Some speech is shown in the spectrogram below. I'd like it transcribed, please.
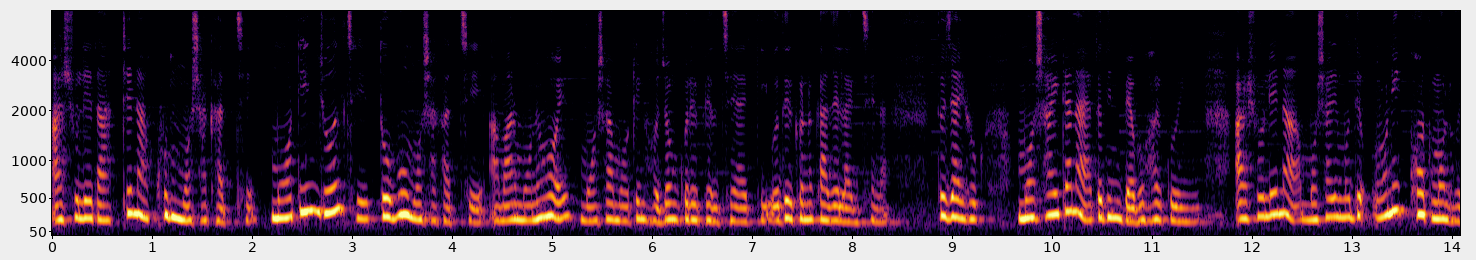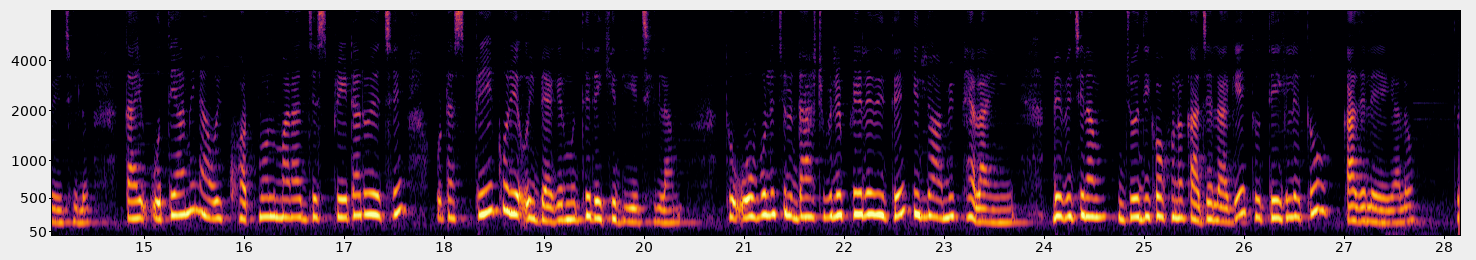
আসলে রাত্রে না খুব মশা খাচ্ছে। মটিন জ্বলছে, তবুও মশা খাচ্ছে। আমার মনে হয় মশা মটিন হজম করে ফেলছে আর কি, ওদের কোনো কাজে লাগছে না। তো যাই হোক, মশারিটা না এতদিন ব্যবহার করিনি। আসলে না মশারির মধ্যে অনেক খটমল হয়েছিল। তাই ওতে আমি না ওই খটমল মারার যে স্প্রেটা রয়েছে, ওটা স্প্রে করে ওই ব্যাগের মধ্যে রেখে দিয়েছিলাম। তো ও বলেছিল ডাস্টবিনে ফেলে দিতে, কিন্তু আমি ফেলাইনি। ভেবেছিলাম যদি কখনো কাজে লাগে, তো দেখলে তো কাজে লেগে গেল। তো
